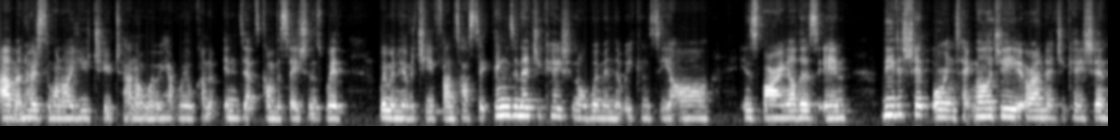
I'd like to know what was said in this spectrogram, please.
um, and host them on our YouTube channel where we have real kind of in depth conversations with women who've achieved fantastic things in education or women that we can see are inspiring others in leadership or in technology around education.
